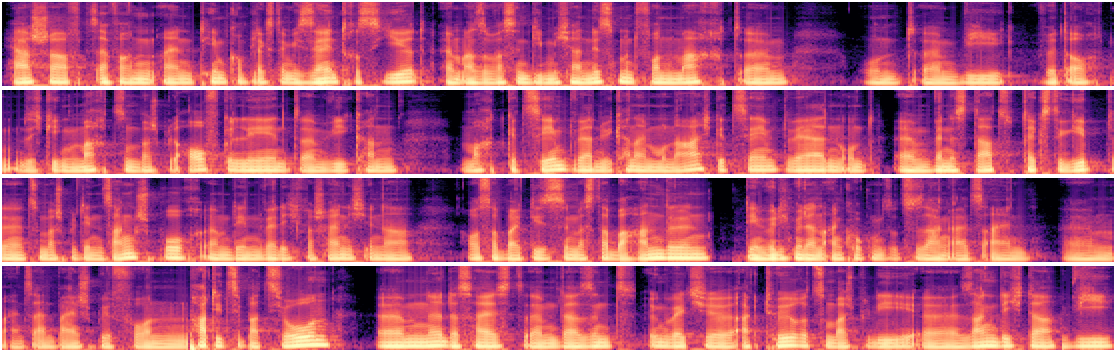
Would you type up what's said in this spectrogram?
Herrschaft. ist einfach ein, ein Themenkomplex, der mich sehr interessiert. Ähm, also was sind die Mechanismen von Macht ähm, und ähm, wie wird auch sich gegen Macht zum Beispiel aufgelehnt, ähm, wie kann Macht gezähmt werden, wie kann ein Monarch gezähmt werden und ähm, wenn es dazu Texte gibt, äh, zum Beispiel den Sangspruch, ähm, den werde ich wahrscheinlich in einer Hausarbeit dieses Semester behandeln. Den würde ich mir dann angucken, sozusagen als ein, ähm, als ein Beispiel von Partizipation. Ähm, ne? Das heißt, da sind irgendwelche Akteure, zum Beispiel die äh, Sangdichter, wie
